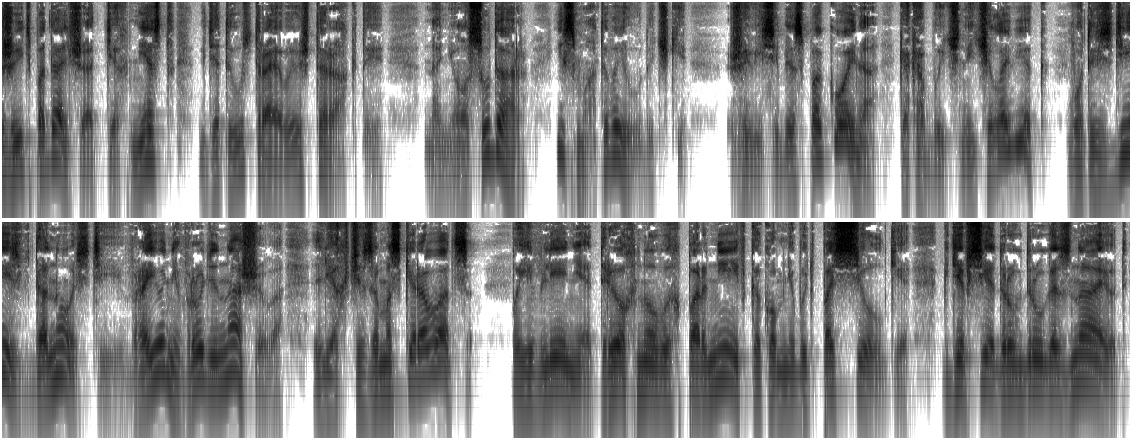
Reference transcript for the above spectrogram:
жить подальше от тех мест, где ты устраиваешь теракты. Нанес удар и сматывай удочки. Живи себе спокойно, как обычный человек». Вот и здесь, в Доности, в районе вроде нашего, легче замаскироваться. Появление трех новых парней в каком-нибудь поселке, где все друг друга знают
